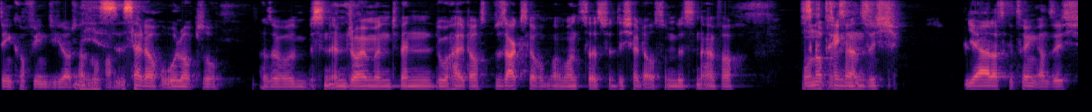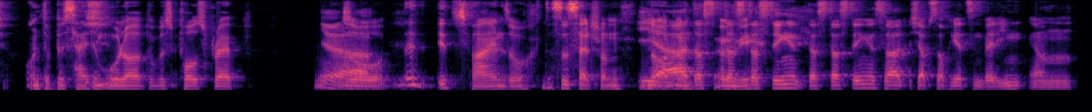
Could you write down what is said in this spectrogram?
den Koffein, die dort nee, es ist halt auch Urlaub so. Also ein bisschen Enjoyment, wenn du halt auch, du sagst ja auch immer, Monster ist für dich halt auch so ein bisschen einfach das 100%. Getränk an sich. Ja, das Getränk an sich. Und du bist halt ich, im Urlaub, du bist Post-Prep, ja. So, it's fine, so. Das ist halt schon. Ja, das, das, das, Ding, das, das Ding ist halt, ich habe es auch jetzt in Berlin ähm,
